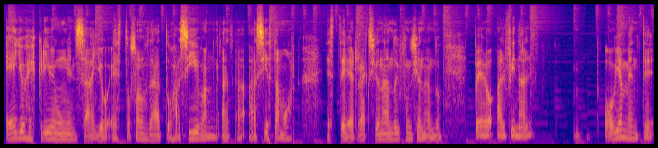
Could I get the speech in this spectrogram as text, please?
ellos escriben un ensayo, estos son los datos, así van, así estamos este, reaccionando y funcionando. Pero al final obviamente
